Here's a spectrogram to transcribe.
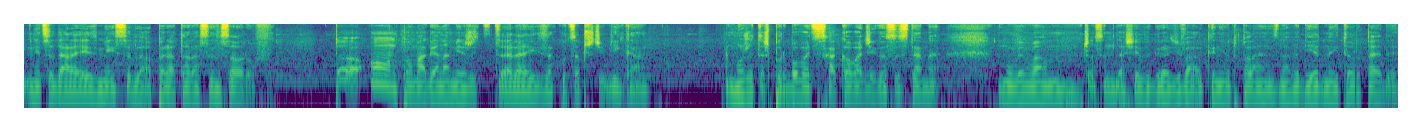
nieco dalej jest miejsce dla operatora sensorów. To on pomaga namierzyć cele i zakłóca przeciwnika. Może też próbować schakować jego systemy. Mówię wam, czasem da się wygrać walkę nie odpalając nawet jednej torpedy.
